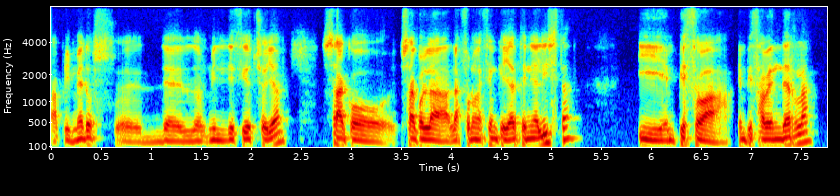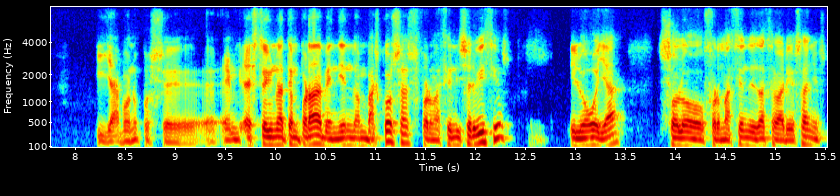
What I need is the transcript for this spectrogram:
a primeros eh, del 2018 ya, saco, saco la, formación que ya tenía lista y empiezo a, empiezo a venderla. Y ya, bueno, pues eh, em, estoy una temporada vendiendo ambas cosas, formación y servicios, y luego ya solo formación desde hace varios años.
